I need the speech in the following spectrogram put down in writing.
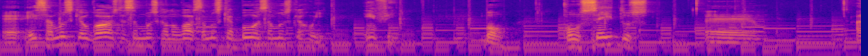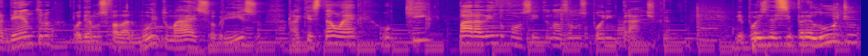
É, essa música eu gosto, essa música eu não gosto, essa música é boa, essa música é ruim. Enfim. Bom, conceitos é, adentro, podemos falar muito mais sobre isso. A questão é o que, para além do conceito, nós vamos pôr em prática. Depois desse prelúdio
